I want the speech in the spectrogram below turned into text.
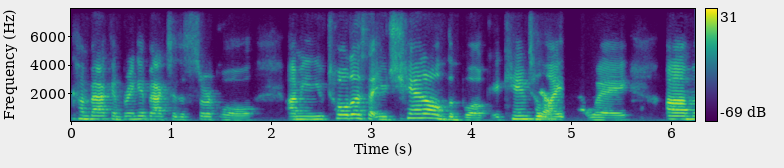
come back and bring it back to the circle. I mean, you told us that you channeled the book; it came to yeah. light that way. Um,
